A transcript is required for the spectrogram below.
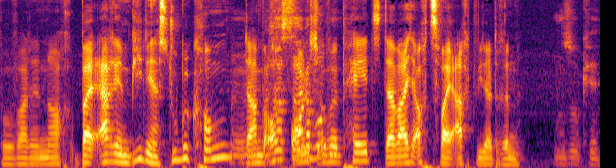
wo war denn noch? Bei RMB, den hast du bekommen. Mhm. Da haben wir Was auch ordentlich overpaid. Da war ich auch 2,8 wieder drin. Also okay.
